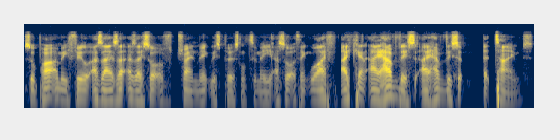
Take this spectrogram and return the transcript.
so part of me feel as I as I sort of try and make this personal to me, I sort of think, well, I I can I have this I have this at, at times,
